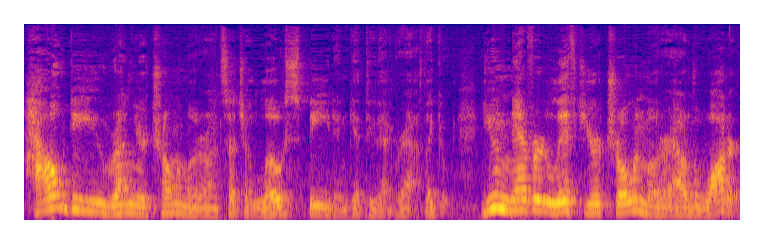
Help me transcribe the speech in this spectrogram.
how do you run your trolling motor on such a low speed and get through that grass? Like, you never lift your trolling motor out of the water.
